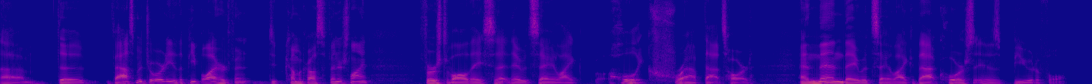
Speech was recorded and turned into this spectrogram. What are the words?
um, the vast majority of the people I heard fin- come across the finish line, first of all, they said they would say like, "Holy crap, that's hard," and then they would say like, "That course is beautiful,"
